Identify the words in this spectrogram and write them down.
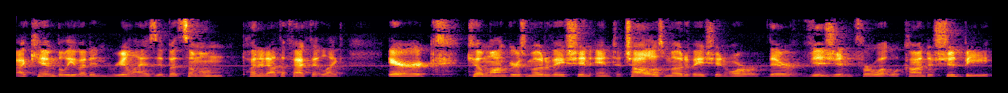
I can't believe I didn't realize it, but someone pointed out the fact that like Eric Killmonger's motivation and T'Challa's motivation or their vision for what Wakanda should be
